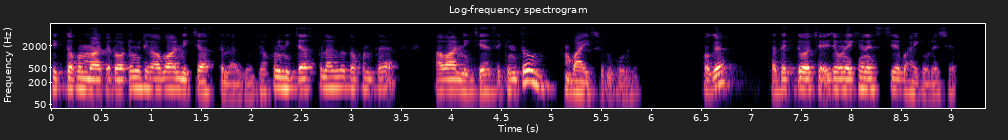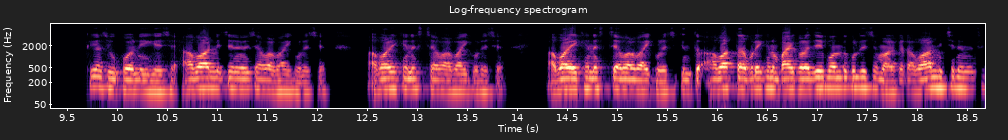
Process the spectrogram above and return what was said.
ঠিক তখন মার্কেট অটোমেটিক আবার নিচে আসতে লাগবে। যখন নিচে আসতে লাগল তখন তারা আবার নিচে এসে কিন্তু বাই শুরু করবে। ওকে তা দেখতে পাচ্ছ, এই যেমন এখানে এসছে বাই করেছে। ঠিক আছে, উপরে নিয়ে গিয়েছে, আবার নিচে নেমেছে, আবার বাই করেছে। আবার এখানে এসছে, আবার বাই করেছে। আবার এখানে এসছে, আবার বাই করেছে। কিন্তু আবার তারপরে এখানে বাই করা যেই বন্ধ করে দিয়েছে মার্কেট আবার নিচে নেমেছে।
